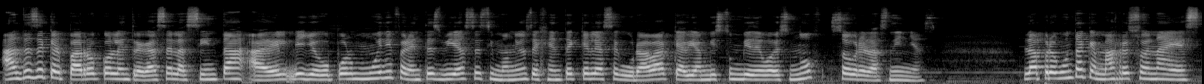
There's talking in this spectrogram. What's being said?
Antes de que el párroco le entregase la cinta a él, le llegó por muy diferentes vías testimonios de gente que le aseguraba que habían visto un video de Snuff sobre las niñas. La pregunta que más resuena es,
